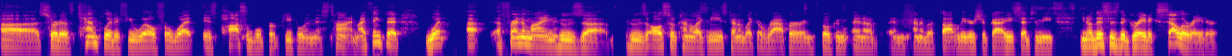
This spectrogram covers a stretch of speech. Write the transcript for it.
uh, sort of template, if you will, for what is possible for people in this time. I think that what uh, a friend of mine who's uh, who's also kind of like me, he's kind of like a rapper and spoken and a and kind of a thought leadership guy. He said to me, you know, this is the great accelerator.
